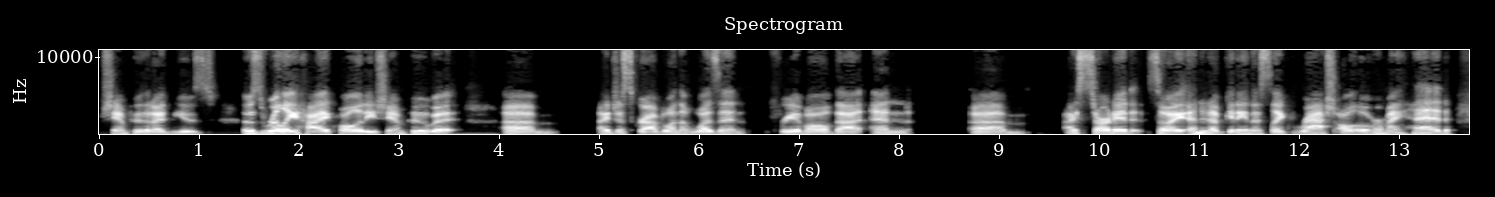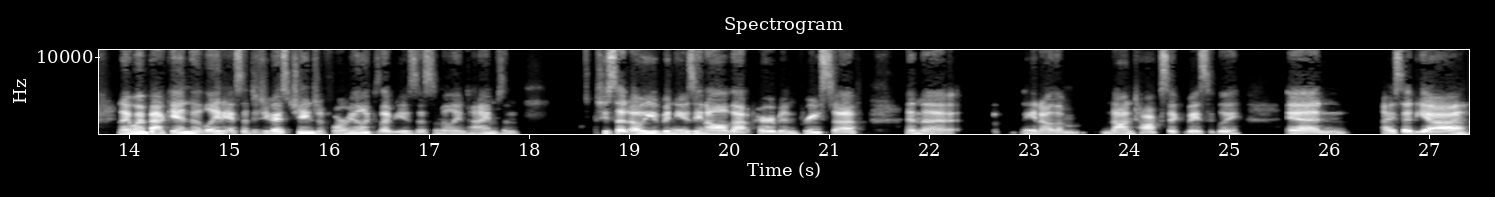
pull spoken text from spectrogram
shampoo that I'd used. It was really high quality shampoo, but um, I just grabbed one that wasn't free of all of that, and um, I started, so I ended up getting this like rash all over my head. And I went back in to the lady. I said, Did you guys change the formula? Because I've used this a million times. And she said, Oh, you've been using all of that paraben free stuff and the, you know, the non toxic basically. And I said, Yeah,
